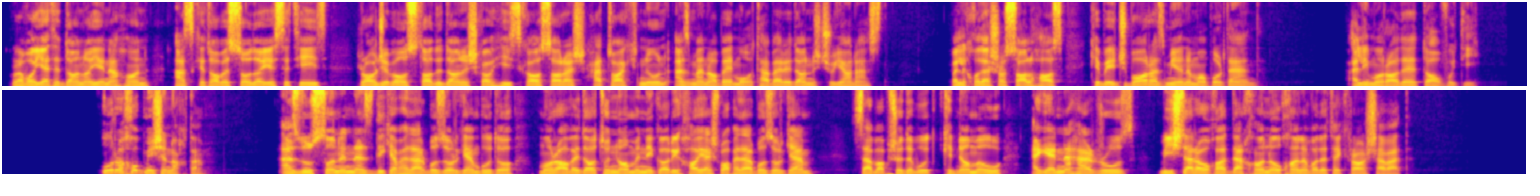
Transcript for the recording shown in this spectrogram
روایت دانای نهان از کتاب سودای ستیز راجب استاد دانشگاه هیست که آثارش حتی اکنون از منابع معتبر دانشجویان است. ولی خودش را سالهاست که به اجبار از میان ما بردند. علی مراد داوودی او را خوب می شناختم. از دوستان نزدیک پدر بزرگم بود و مراودات و نامنگاری هایش با پدر بزرگم سبب شده بود که نام او اگر نه هر روز بیشتر اوقات در خانه و خانواده تکرار شود.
